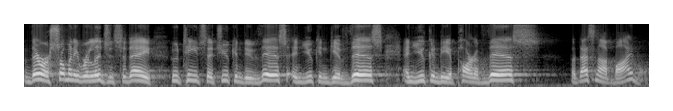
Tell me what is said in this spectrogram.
There are so many religions today who teach that you can do this and you can give this and you can be a part of this, but that's not Bible.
